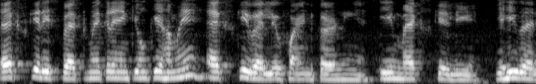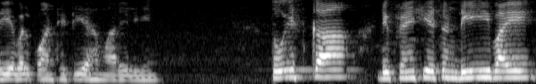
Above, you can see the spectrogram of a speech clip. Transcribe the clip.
एक्स के रिस्पेक्ट में करें, क्योंकि हमें एक्स की वैल्यू फाइंड करनी है ई e मैक्स के लिए। यही वेरिएबल क्वांटिटी है हमारे लिए। तो इसका differentiation D E by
